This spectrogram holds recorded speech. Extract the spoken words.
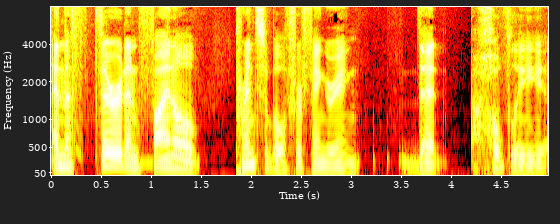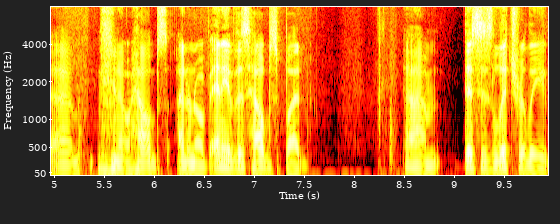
And the third and final principle for fingering that hopefully uh, you know helps. I don't know if any of this helps, but um, this is literally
